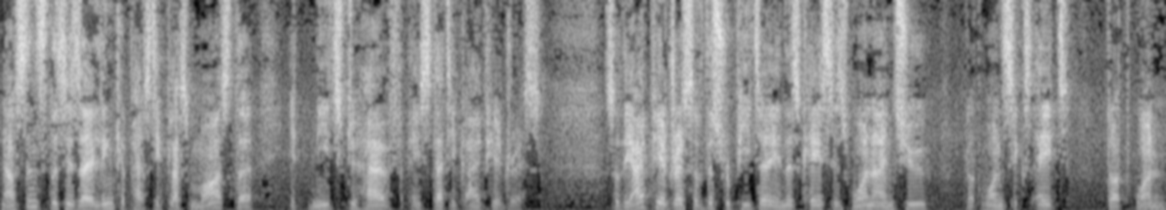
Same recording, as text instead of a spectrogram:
Now, since this is a link capacity plus master, it needs to have a static IP address. So the IP address of this repeater in this case is 192.168.1.2.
